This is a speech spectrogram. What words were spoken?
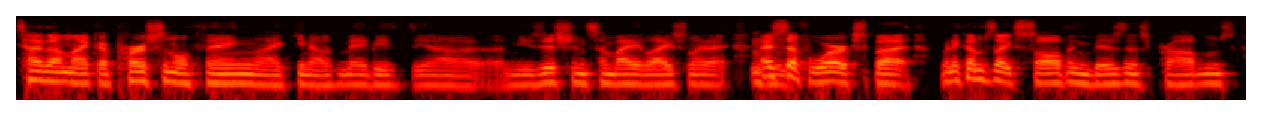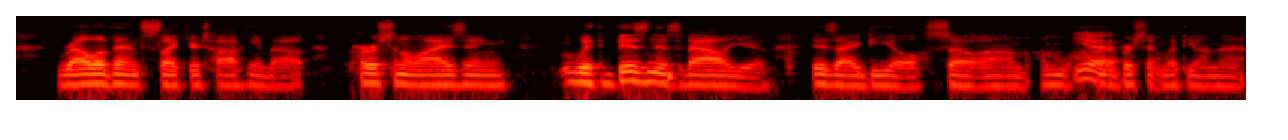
tug on like a personal thing, like you know maybe you know a musician somebody likes something like that. Mm-hmm. That stuff works, but when it comes to like solving business problems, relevance, like you're talking about, personalizing with business value is ideal. So um, I'm 100% yeah. with you on that.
